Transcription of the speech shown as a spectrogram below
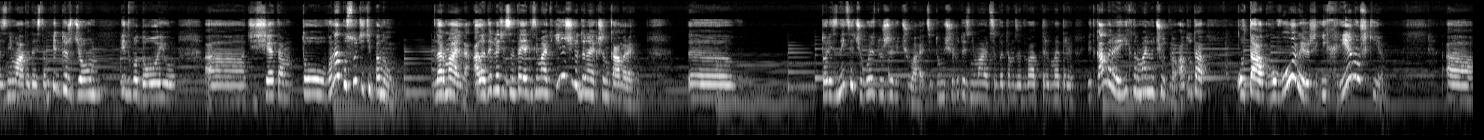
знімати десь там під дождем, під водою а, чи ще там, то вона по суті, типа, ну, нормальна. Але дивлячись на те, як знімають інші люди на екшн камери, е, то різниця чогось дуже відчувається, тому що люди знімають себе там за 2-3 метри від камери, і їх нормально чутно. А тут а, отак говориш і хренушки. А,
